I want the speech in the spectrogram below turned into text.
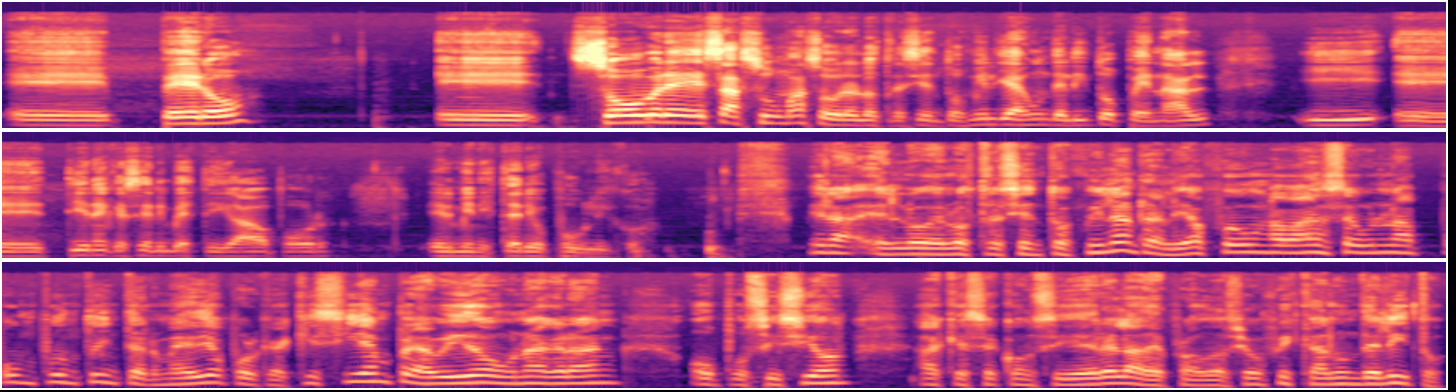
Eh, pero eh, sobre esa suma, sobre los 300 mil, ya es un delito penal y eh, tiene que ser investigado por el Ministerio Público. Mira, lo de los 300 mil en realidad fue un avance, un punto intermedio, porque aquí siempre ha habido una gran oposición a que se considere la defraudación fiscal un delito.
